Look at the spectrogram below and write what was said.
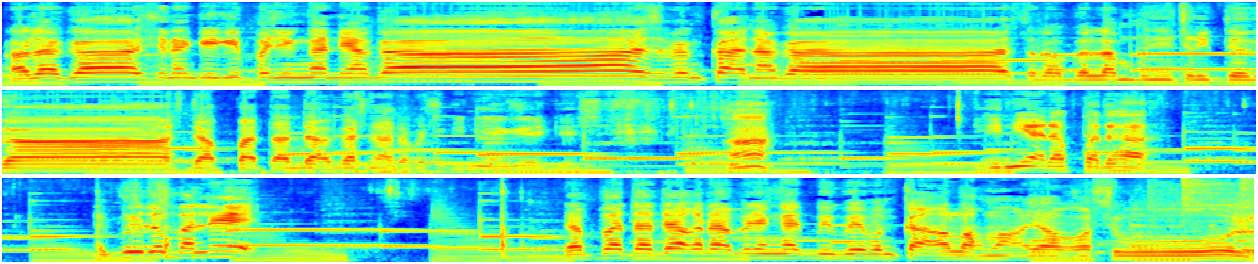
Alah guys, nak gigi penyengat ni guys. Bengkak nak guys. Tolong gelam punya cerita guys. Dapat ada guys nah dapat segini ya guys. Ha. Segini ya dapat dah. Tapi belum balik. Dapat ada kena penyengat bibir bengkak Allah mak ya Rasul.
